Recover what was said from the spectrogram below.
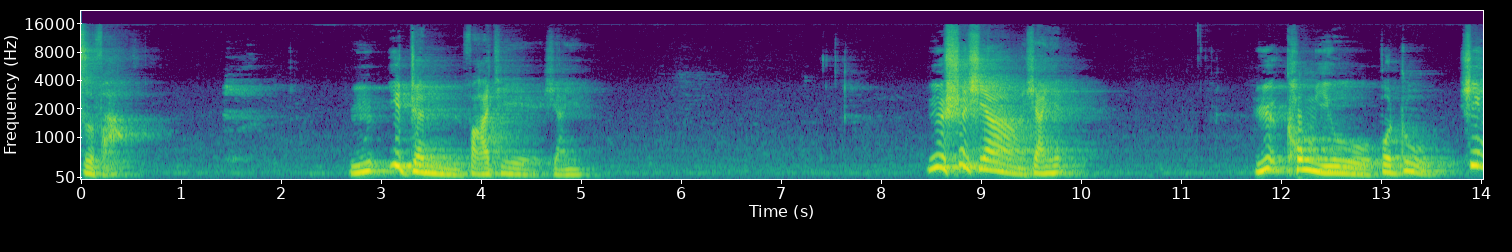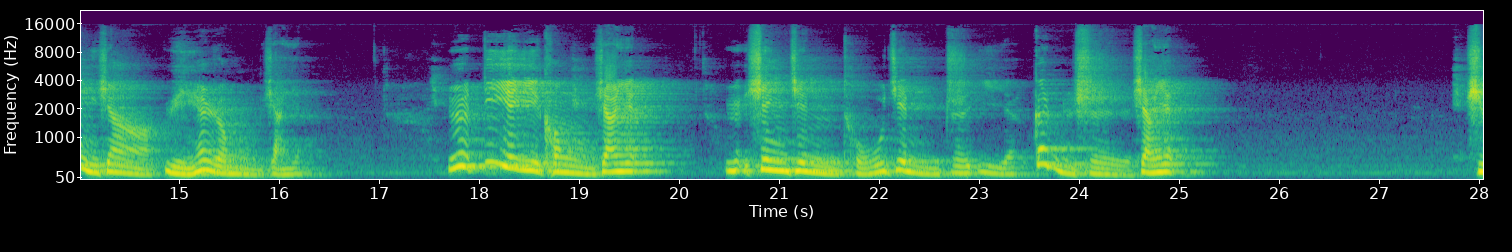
此法与一真法界相应，与实相相应，与空有不住性相圆融相应，与第一空相应，与心经途径之意更是相应。修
